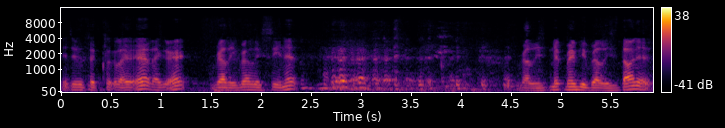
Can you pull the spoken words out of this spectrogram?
They do the click like that, like right. Really, really seen it. Really, maybe really's done it.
